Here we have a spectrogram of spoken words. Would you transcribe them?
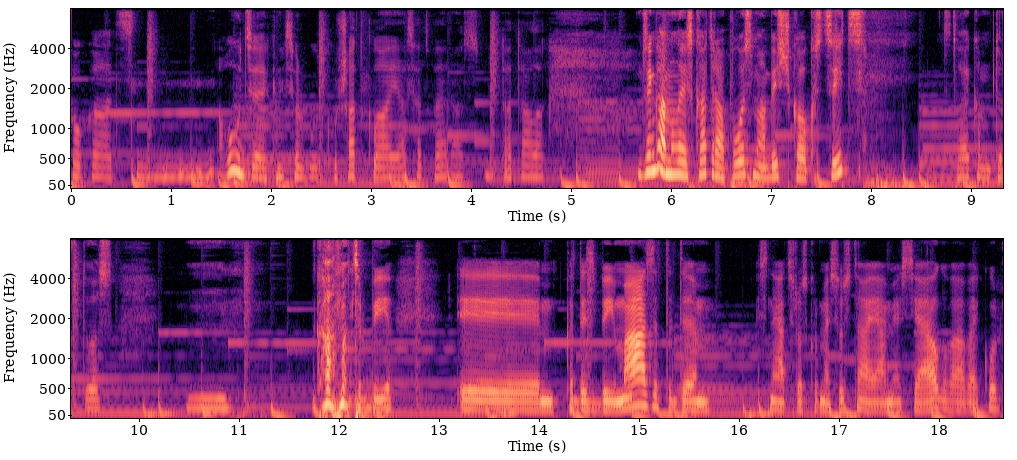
kaut kāds mm, audzēknis, varbūt, kurš atklājās, atvērās un tā tālāk. Ziniet, kā man liekas, katrā posmā bija kaut kas cits. Es laikam tur tos, mm, kā man tur bija. Kad es biju maza, tad es neatceros, kur mēs uzstājāmies, Jēlgavā vai kur.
